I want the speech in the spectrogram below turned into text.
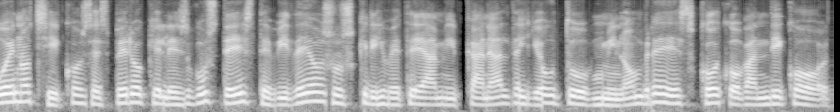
Bueno chicos espero que les guste este video suscríbete a mi canal de youtube mi nombre es Coco Bandicoot.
